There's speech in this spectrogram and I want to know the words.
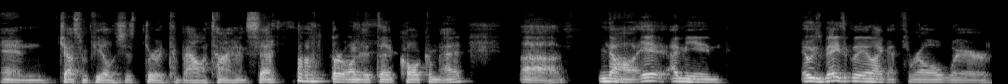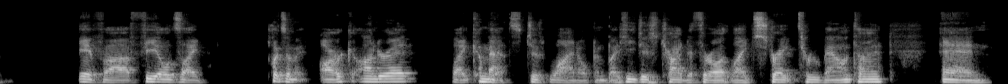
and Justin Fields just threw it to Valentine instead of throwing it to Cole Kmet. Uh, no, it, I mean, it was basically like a throw where if uh, Fields like puts an arc under it, like Kmet's just wide open, but he just tried to throw it like straight through Valentine. And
